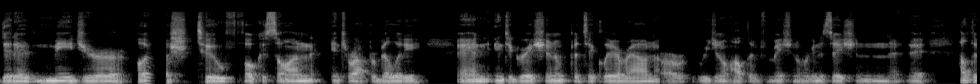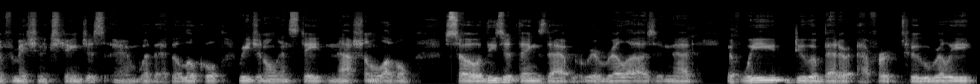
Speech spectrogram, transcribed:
did a major push to focus on interoperability and integration, particularly around our regional health information organization, the health information exchanges, and whether at the local, regional, and state and national level. So these are things that we're realizing that if we do a better effort to really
